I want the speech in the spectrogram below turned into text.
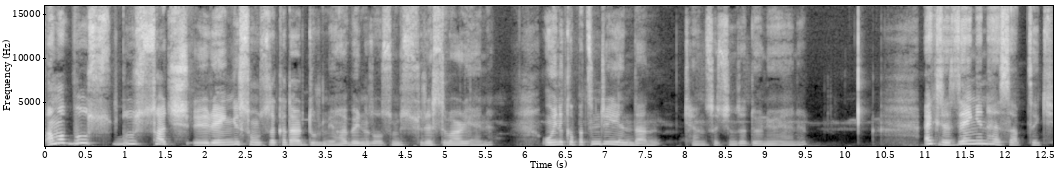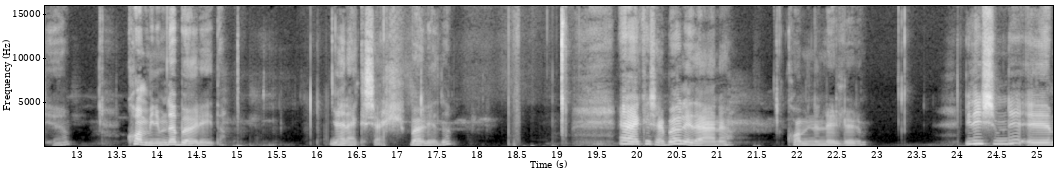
ama bu bu saç e, rengi sonsuza kadar durmuyor. Haberiniz olsun bir süresi var yani. Oyunu kapatınca yeniden kendi saçınıza dönüyor yani. Arkadaşlar zengin hesaptaki kombinim de böyleydi. Yani arkadaşlar böyleydi. Yani arkadaşlar böyleydi yani kombinlerim. Bir de şimdi e,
